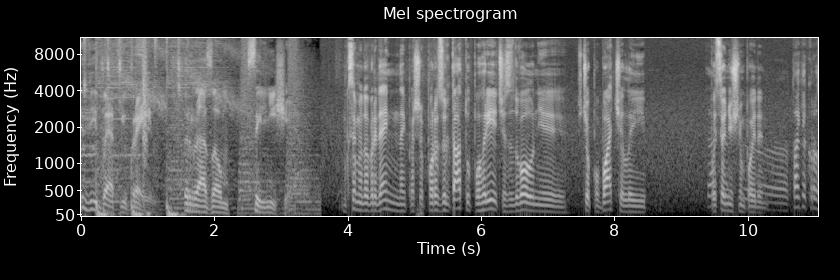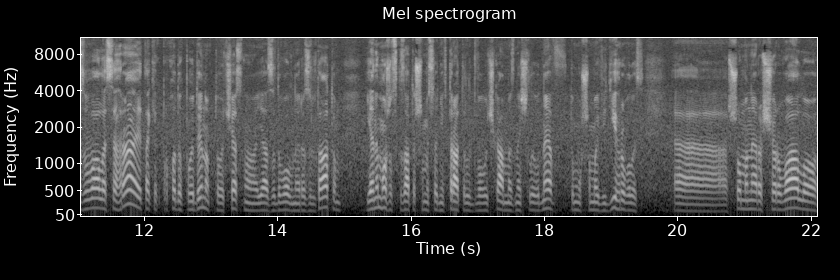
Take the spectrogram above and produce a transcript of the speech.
Вібет Юкрейн. Разом сильніші. Максиме, добрий день. Найперше по результату, по грі, чи задоволені, що побачили і по сьогоднішньому як, поєдинку? Так як розвивалася гра і так як проходив поєдинок, то чесно, я задоволений результатом. Я не можу сказати, що ми сьогодні втратили два очка, ми знайшли одне, тому що ми відігрувались. Е, Що мене розчарувало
